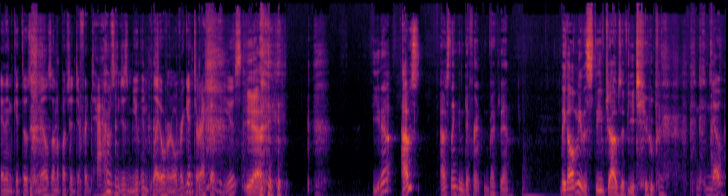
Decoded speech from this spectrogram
and then get those emails on a bunch of different tabs, and just mute and play over and over again up views. low. Yeah. you know, I was I was thinking different back then. They called me the Steve Jobs of YouTube. nope.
